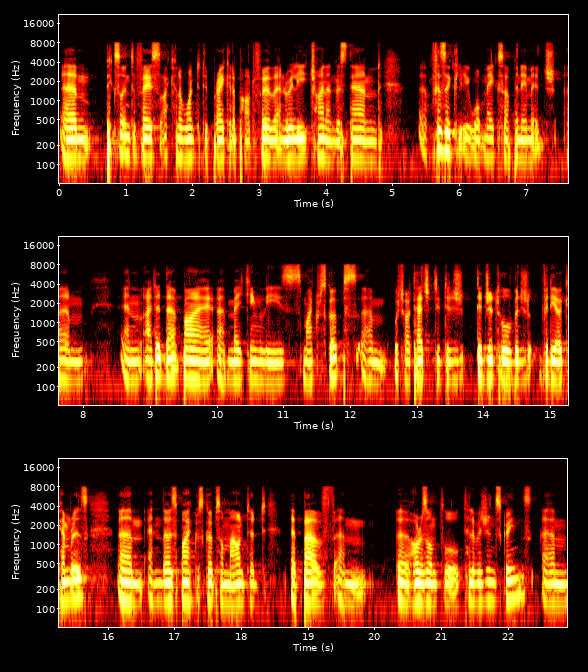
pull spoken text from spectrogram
um, pixel interface, I kind of wanted to break it apart further and really try and understand uh, physically what makes up an image. Um, and I did that by uh, making these microscopes, um, which are attached to dig- digital vid- video cameras. Um, and those microscopes are mounted above um, uh, horizontal television screens. Um,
